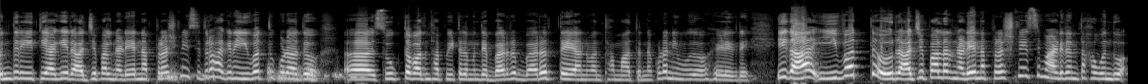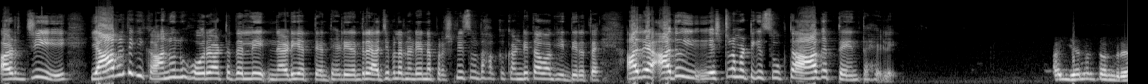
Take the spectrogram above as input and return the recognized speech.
ಒಂದು ರೀತಿಯಾಗಿ ರಾಜ್ಯಪಾಲ ನಡೆಯನ್ನ ಪ್ರಶ್ನಿಸಿದ್ರು. ಹಾಗೆ ಇವತ್ತು ಕೂಡ ಅದು ಸೂಕ್ತವಾದಂತಹ ಪೀಠದ ಮುಂದೆ ಬರ್, ಬರುತ್ತೆ ಅನ್ನುವಂತಹ ಮಾತನ್ನ ಕೂಡ ನೀವು ಹೇಳಿದ್ರಿ. ಈಗ ಇವತ್ತು ರಾಜ್ಯಪಾಲರ ನಡೆಯನ್ನ ಪ್ರಶ್ನಿಸಿ ಮಾಡಿದಂತಹ ಒಂದು ಅರ್ಜಿ ಯಾವ ರೀತಿ ಕಾನೂನು ಹೋರಾಟದಲ್ಲಿ ನಡೆಯುತ್ತೆ ಅಂತ ಹೇಳಿ ಅಂದ್ರೆ ರಾಜ್ಯಪಾಲರ ನಡೆಯನ್ನ ಪ್ರಶ್ನಿಸುವಂತಹ ಹಕ್ಕು ಖಂಡಿತವಾಗಿ ಇದ್ದಿರುತ್ತೆ. ಆದ್ರೆ ಅದು ಎಷ್ಟರ ಮಟ್ಟಿಗೆ ಸೂಕ್ತ ಆಗತ್ತೆ ಅಂತ ಹೇಳಿ. ಏನಂತಂದ್ರೆ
